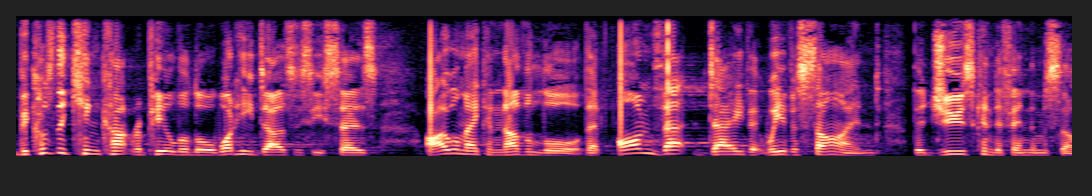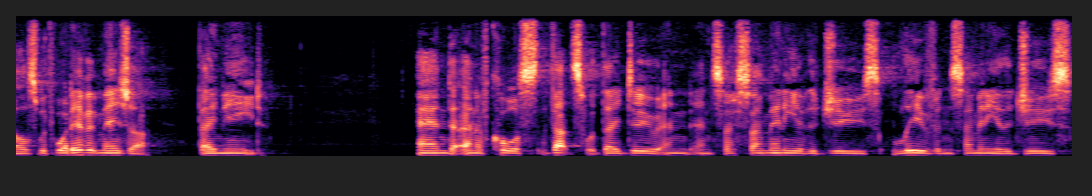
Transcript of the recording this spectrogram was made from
because the king can't repeal the law, what he does is he says, I will make another law that on that day that we've assigned, the Jews can defend themselves with whatever measure they need. And, and of course, that's what they do. And, and so, so many of the Jews live, and so many of the Jews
